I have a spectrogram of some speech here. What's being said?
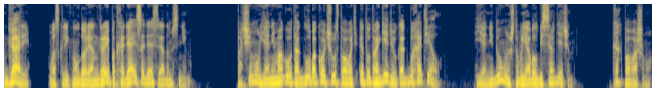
«Гарри!» — воскликнул Дориан Грей, подходя и садясь рядом с ним. Почему я не могу так глубоко чувствовать эту трагедию, как бы хотел? Я не думаю, чтобы я был бессердечен. Как по-вашему?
